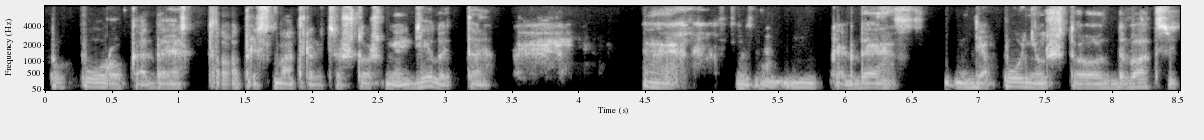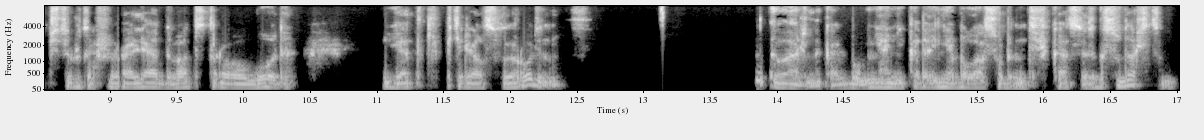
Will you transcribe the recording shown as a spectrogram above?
ту пору, когда я стал присматриваться, что ж мне делать-то, когда я понял, что 24 февраля 22 года я таки потерял свою родину, важно, как бы у меня никогда не было особой идентификации с государством,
